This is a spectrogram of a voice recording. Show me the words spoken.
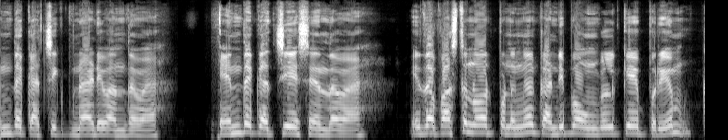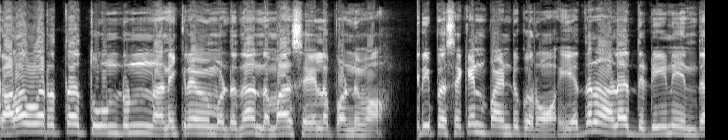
எந்த கட்சிக்கு பின்னாடி வந்தவன்? எந்த கட்சியை சேர்ந்தவன்? இதை ஃபஸ்ட்டு நோட் பண்ணுங்கள் கண்டிப்பாக உங்களுக்கே புரியும். கலவரத்தை தூண்டுன்னு நினைக்கிறவன் மட்டும்தான் இந்த மாதிரி செயலை பண்ணுவான். இப்போ செகண்ட் பாயிண்ட்டுக்கு வரும். எதனால திடீர்னு இந்த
